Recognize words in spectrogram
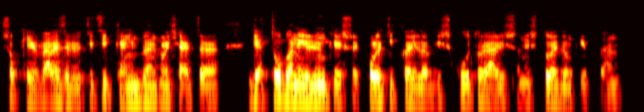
sok évvel ezelőtti cikkeimben, hogy hát gettóban élünk, és politikailag is, kulturálisan is tulajdonképpen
